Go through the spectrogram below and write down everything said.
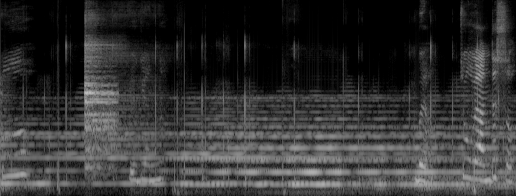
또 여기였나? 뭐야? 저 왜 안 됐어?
